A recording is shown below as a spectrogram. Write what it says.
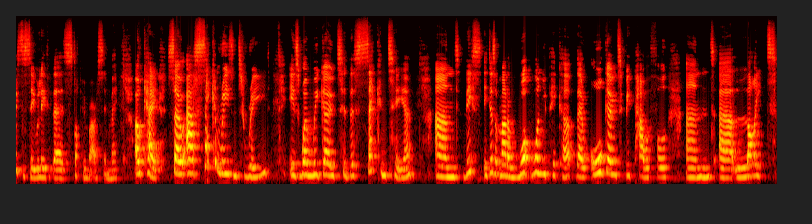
Mr. C. We'll leave it there. Stop embarrassing me. Okay, so our second reason to read is when we go to the second tier. And this, it doesn't matter what one you pick up, they're all going to be powerful and uh, light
